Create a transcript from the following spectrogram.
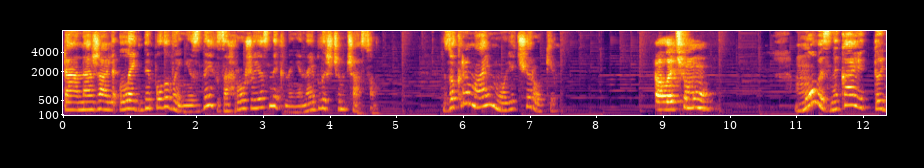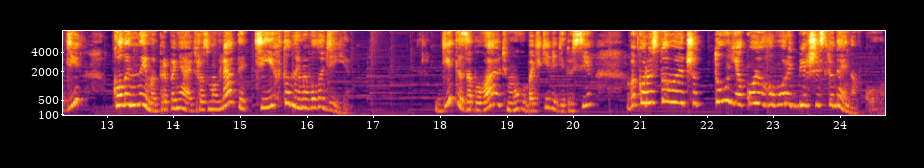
Та, на жаль, ледь не половині з них загрожує зникнення найближчим часом. Зокрема, й мові Чирокі. Але чому? Мови зникають тоді, коли ними припиняють розмовляти ті, хто ними володіє. Діти забувають мову батьків і дідусів, використовуючи ту, якою говорить більшість людей навколо.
